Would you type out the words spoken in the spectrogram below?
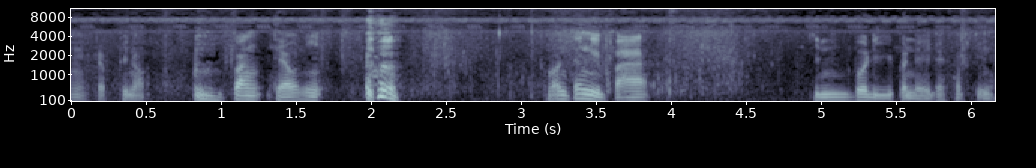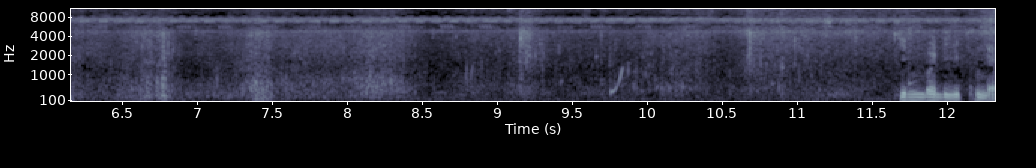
นี่ครับพี่น้องฟังแถวนี้ฟังจังนี่ปลา กินบอดีปันใดนะครับพี่น้องกินบอดีปันใด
